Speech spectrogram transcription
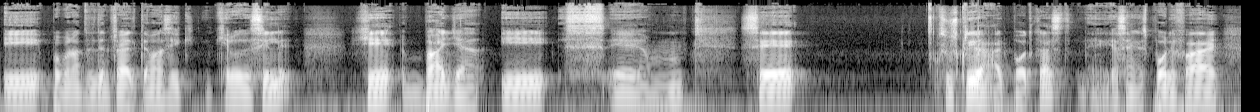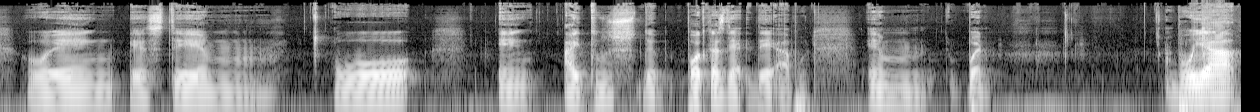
y pues bueno, antes de entrar al tema, sí quiero decirle que vaya y em, se suscriba al podcast, eh, ya sea en Spotify o en este em, o en iTunes de podcast de, Apple. Em, bueno, voy a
